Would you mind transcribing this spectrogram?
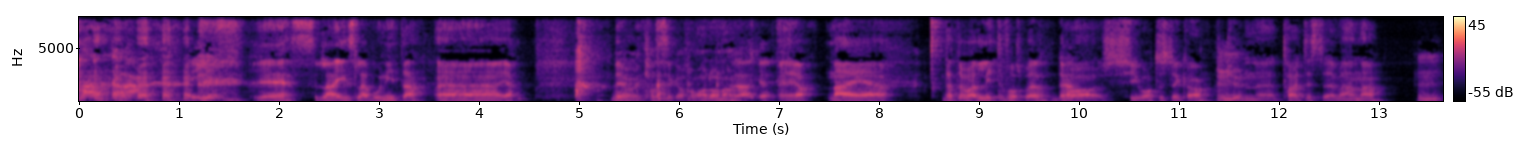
Madonna. Yes. Yes, La Isla Bonita. Uh, ja. Det er jo en klassiker for Madonna. okay. Eh, ja. Nei, eh, dette var et lite forspill. Det Ja. var syv-åtte stykker. Kun eh, tighteste venner. Mm.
